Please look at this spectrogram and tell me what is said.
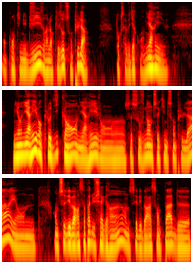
on continue de vivre alors que les autres sont plus là. Donc ça veut dire qu'on y arrive. Mais on y arrive en claudiquant, on y arrive en se souvenant de ceux qui ne sont plus là et en, ne se débarrassant pas du chagrin, en ne se débarrassant pas de,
